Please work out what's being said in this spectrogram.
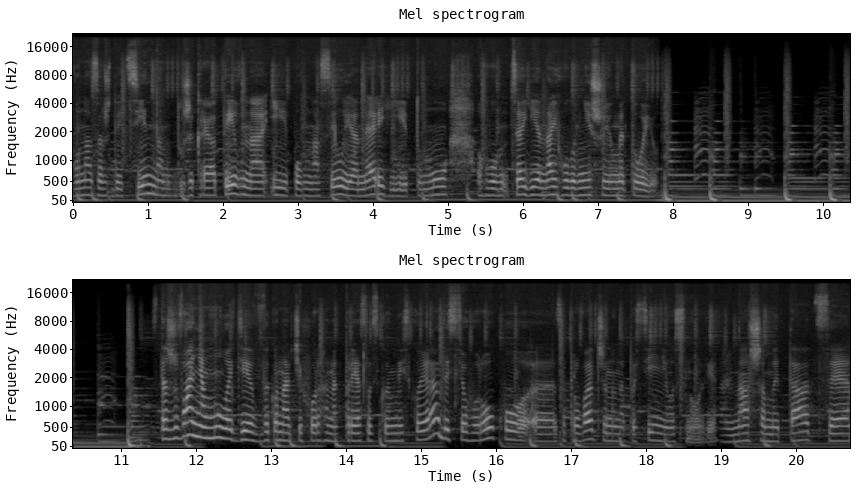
вона завжди цінна, дуже креативна і повна сили і енергії. Тому це є найголовнішою метою. Стажування молоді в виконавчих органах Переяславської міської ради з цього року е, запроваджено на постійній основі. Наша мета це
